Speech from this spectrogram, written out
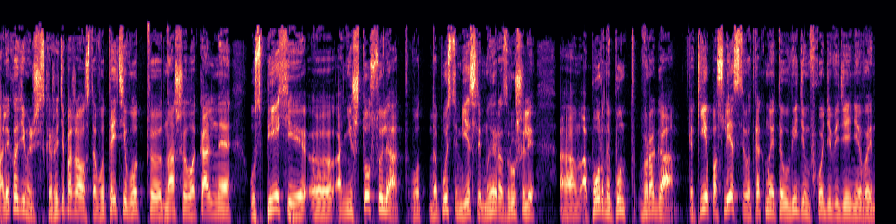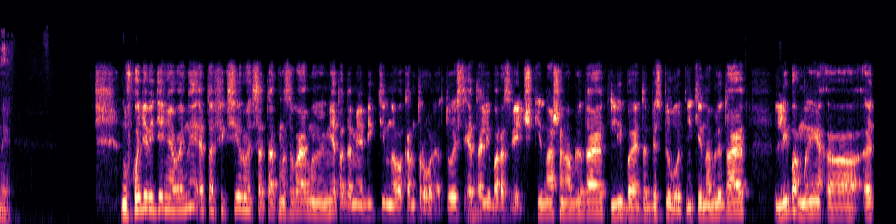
Олег Владимирович, скажите, пожалуйста, вот эти вот э, наши локальные успехи, они что сулят? Вот, допустим, если мы разрушили опорный пункт врага, какие последствия, вот как мы это увидим в ходе ведения войны? Ну, в ходе ведения войны это фиксируется так называемыми методами объективного контроля. То есть это либо разведчики наши наблюдают, либо это беспилотники наблюдают – либо мы э,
